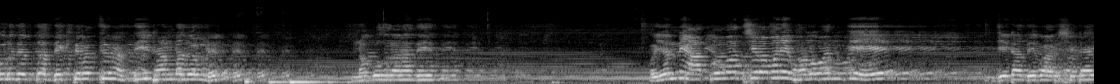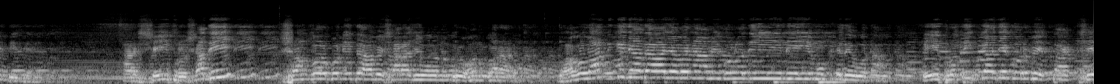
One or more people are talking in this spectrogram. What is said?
গুরুদেব তো দেখতে পাচ্ছে না, দি ঠান্ডা জল ঢেলে। নকুল দানা দিয়ে। ওই জন্য আত্মবাদ সেবা মানে ভগবানকে যেটা দেবার সেটাই দিতে আর সেই প্রসাদই সংকল্প নিতে হবে সারা জীবন গ্রহণ করার। ভগবানকে যা দেওয়া যাবে না আমি কোনোদিন এই মুখে দেব না। এই প্রতিজ্ঞা যে করবে, তা সে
